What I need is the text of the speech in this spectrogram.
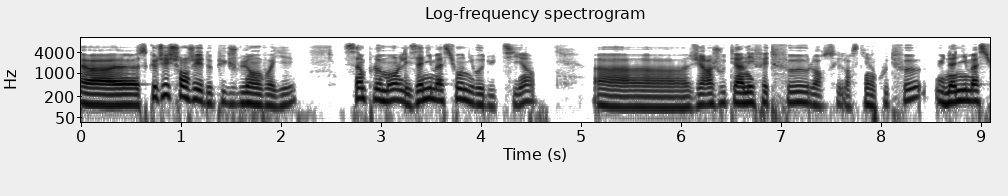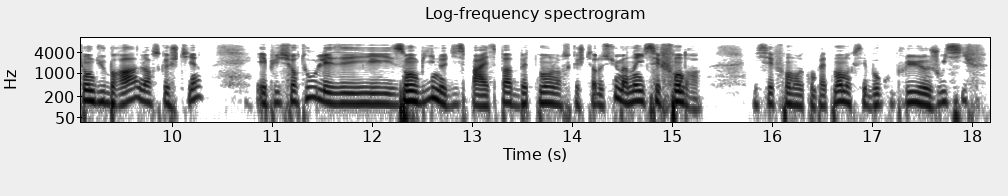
Euh, ce que j'ai changé depuis que je lui ai envoyé, simplement les animations au niveau du tir. Euh, j'ai rajouté un effet de feu lorsqu'il y a un coup de feu, une animation du bras lorsque je tire, et puis surtout les zombies ne disparaissent pas bêtement lorsque je tire dessus, maintenant ils s'effondrent. Ils s'effondrent complètement, donc c'est beaucoup plus jouissif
